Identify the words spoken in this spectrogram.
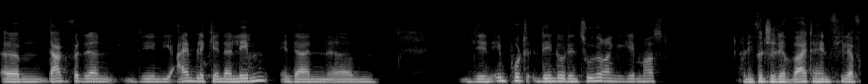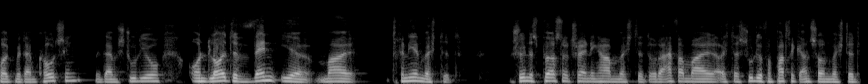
ähm, danke für den, den, die Einblicke in dein Leben, in dein, ähm, den Input, den du den Zuhörern gegeben hast. Und ich wünsche dir weiterhin viel Erfolg mit deinem Coaching, mit deinem Studio. Und Leute, wenn ihr mal trainieren möchtet, ein schönes Personal Training haben möchtet oder einfach mal euch das Studio von Patrick anschauen möchtet,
